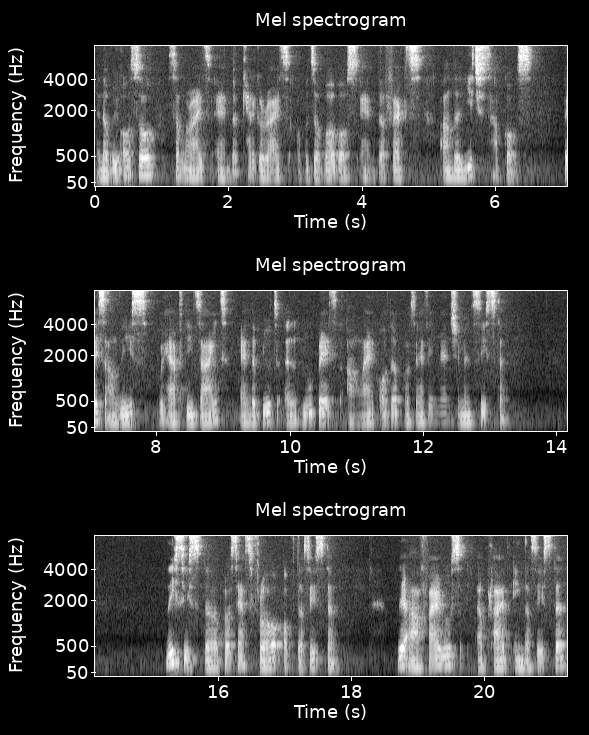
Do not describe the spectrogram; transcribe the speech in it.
and we also summarize and categorize observables and the facts under each sub-goals. Based on this, we have designed and built a rule-based online order processing management system. This is the process flow of the system. There are five rules applied in the system.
